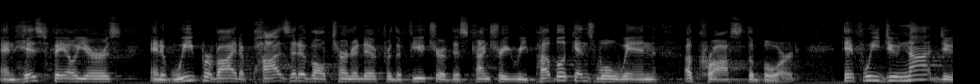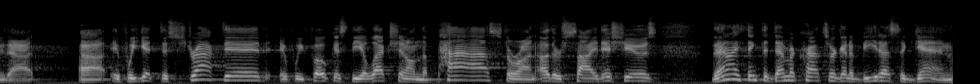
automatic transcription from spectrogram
and his failures, and if we provide a positive alternative for the future of this country, Republicans will win across the board. If we do not do that, uh, if we get distracted, if we focus the election on the past or on other side issues, then I think the Democrats are going to beat us again.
